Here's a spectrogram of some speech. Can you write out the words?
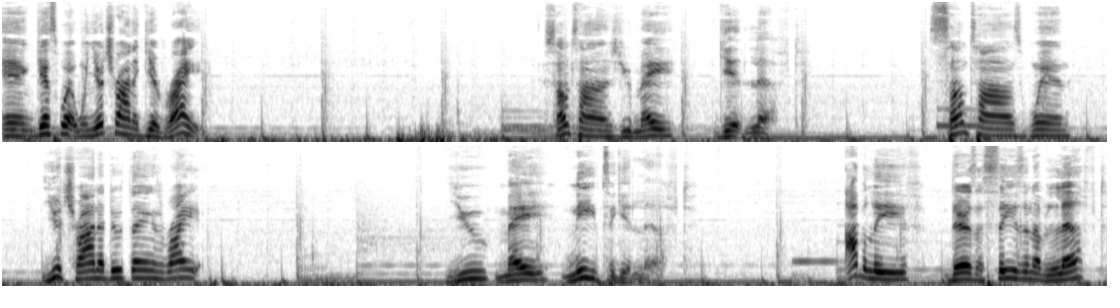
And guess what? When you're trying to get right sometimes you may get left. Sometimes when you're trying to do things right, you may need to get left. I believe there's a season of left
